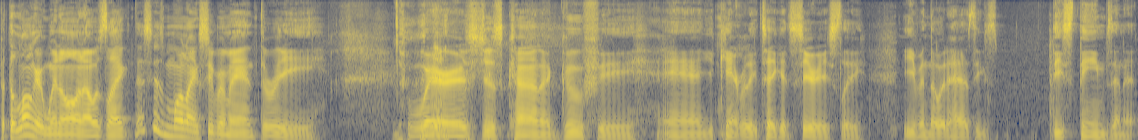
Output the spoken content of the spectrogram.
But the longer it went on, I was like, this is more like Superman three, where it's just kind of goofy and you can't really take it seriously, even though it has these these themes in it.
